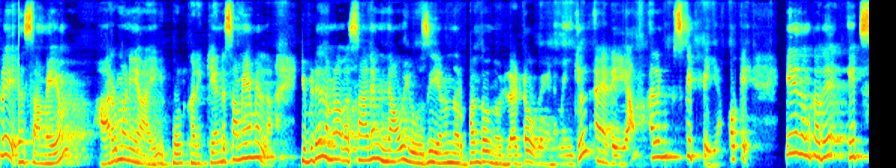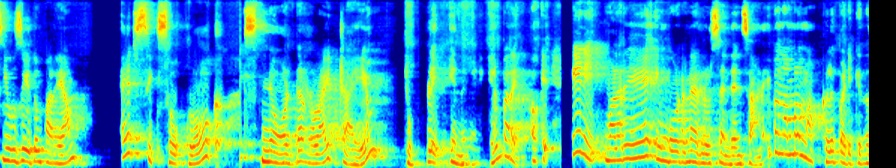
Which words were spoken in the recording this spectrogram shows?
play സമയം ആറു മണിയായി. ഇപ്പോൾ കളിക്കേണ്ട സമയമല്ല. ഇവിടെ നമ്മൾ അവസാനം നൗ യൂസ് ചെയ്യണം. നിർബന്ധമൊന്നുമില്ല കേട്ടോ. വേണമെങ്കിൽ ആഡ് ചെയ്യാം. അല്ലെങ്കിൽ സ്കിപ്പ് ചെയ്യാം. ഓക്കെ ഇനി നമുക്കത് ഇറ്റ്സ് യൂസ് ചെയ്തും പറയാം. At six o'clock it's not the right time to play എന്ന് വേണമെങ്കിലും പറയാം. ഓക്കെ ഇനി വളരെ ഇമ്പോർട്ടന്റ് ആയിട്ടുള്ള ഒരു സെന്റൻസ് ആണ്. ഇപ്പം നമ്മൾ മക്കൾ പഠിക്കുന്ന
